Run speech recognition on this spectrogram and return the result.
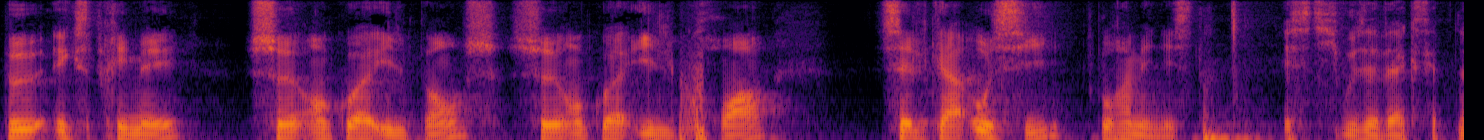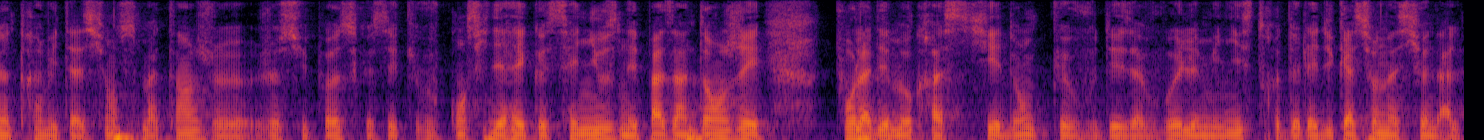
peut exprimer ce en quoi il pense, ce en quoi il croit. C'est le cas aussi pour un ministre. Et si vous avez accepté notre invitation ce matin, je, suppose que c'est que vous considérez que CNews n'est pas un danger pour la démocratie et donc que vous désavouez le ministre de l'Éducation nationale.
